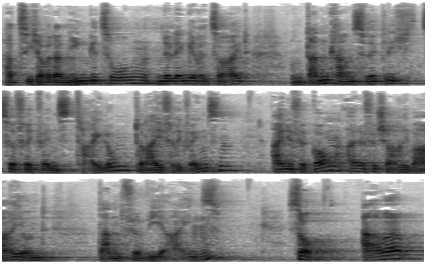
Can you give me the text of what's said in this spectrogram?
Hat sich aber dann hingezogen eine längere Zeit und dann kam es wirklich zur Frequenzteilung, drei Frequenzen, eine für Gong, eine für Charivari und dann für W1. So, aber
